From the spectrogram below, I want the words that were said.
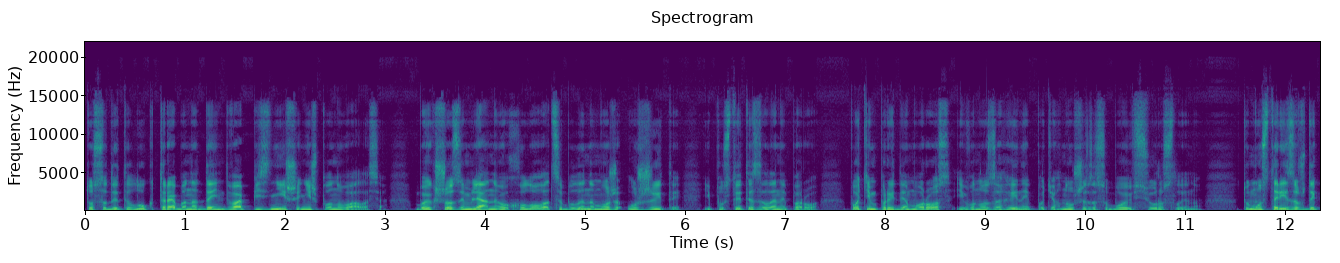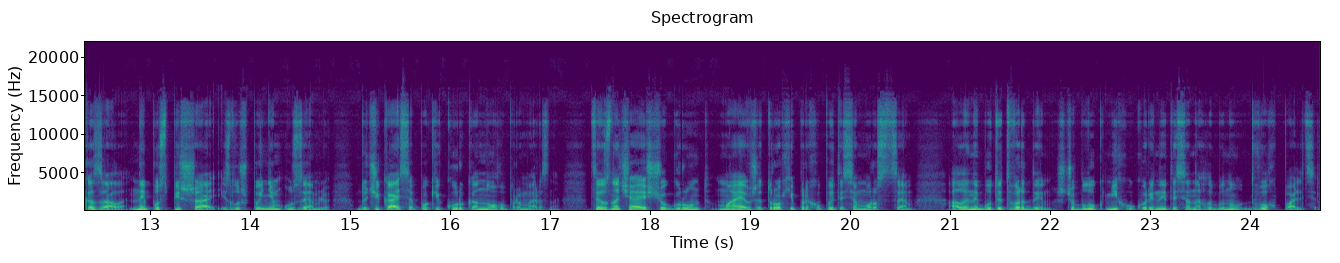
то садити лук треба на день-два пізніше, ніж планувалося. Бо якщо земля не охолола, цибулина може ожити і пустити зелене перо. Потім прийде мороз, і воно загине, потягнувши за собою всю рослину. Тому старі завжди казали: не поспішай із лушпинням у землю, дочекайся, поки курка ногу примерзне. Це означає, що ґрунт має вже трохи прихопитися морозцем, але не бути твердим, щоб лук міг укорінитися на глибину двох пальців.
